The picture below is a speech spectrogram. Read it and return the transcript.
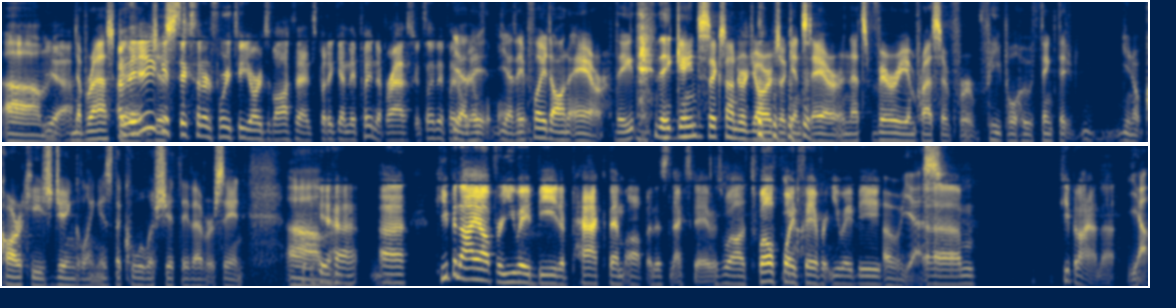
Um, Yeah. Nebraska. I mean, they did just, get 642 yards of offense, but again, they played Nebraska. It's like they played yeah, they football yeah they played on air. They they gained 600 yards against air, and that's very impressive for people who think that you know car keys jingling is the coolest shit they've ever seen. Um, yeah. Uh, keep an eye out for UAB to pack them up in this next game as well. A 12 point favorite UAB. Oh yes. Um, keep an eye on that. Yeah.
